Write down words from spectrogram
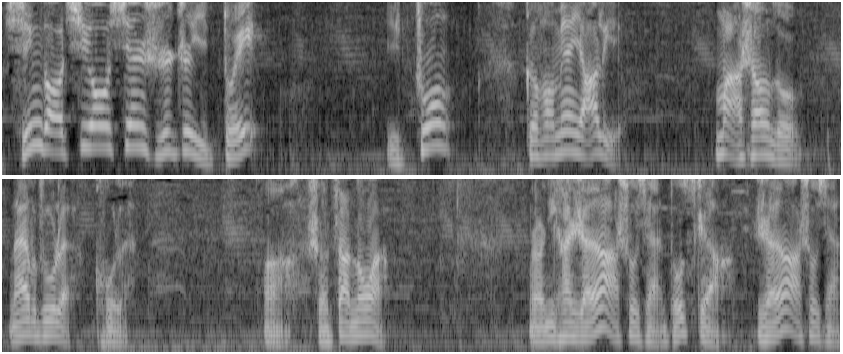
心高气傲，现实这一堆一撞，各方面压力，马上就耐不住了，哭了，啊，说咋弄啊？我说你看人啊，首先都是这样，人啊，首先。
